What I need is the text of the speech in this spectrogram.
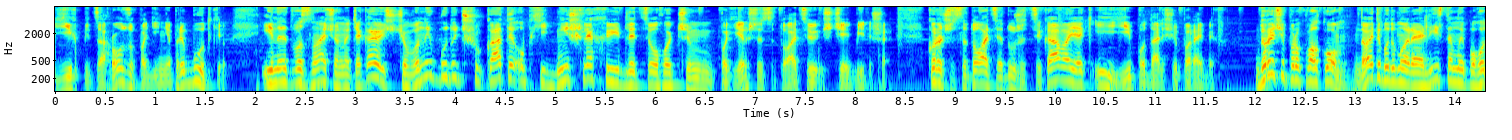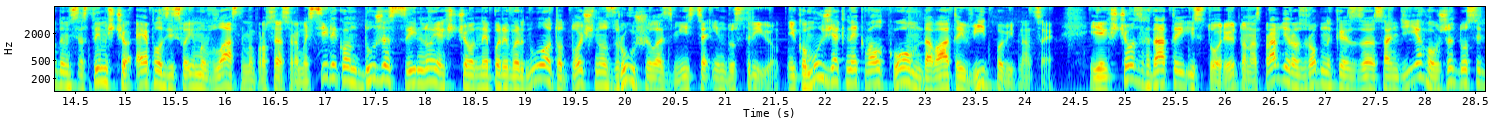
їх під загрозу падіння прибутків, і недвозначно натякають, що вони будуть шукати обхідні шляхи для цього, чим погіршить ситуацію ще більше. Коротше, ситуація дуже цікава, як і її подальший перебіг. До речі, про Qualcomm. Давайте будемо реалістами. і Погодимося з тим, що Apple зі своїми власними процесорами Silicon дуже сильно, якщо не перевернула, то точно зрушила з місця індустрію. І кому ж як не Qualcomm давати відповідь на це? І якщо згадати історію, то насправді розробники з Сан-Дієго вже досить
